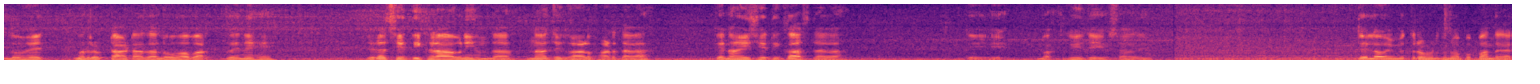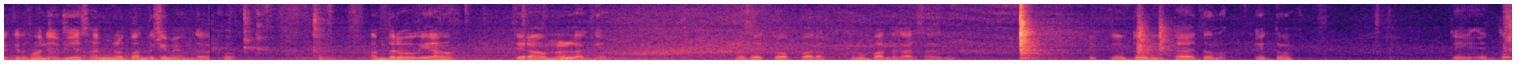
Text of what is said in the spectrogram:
ਲੋਹੇ, ਮਤਲਬ ਟਾਟਾ ਦਾ ਲੋਹਾ ਵਰਤਦੇ ਨੇ ਇਹ। ਜਿਹੜਾ ਛੇਤੀ ਖਰਾਬ ਨਹੀਂ ਹੁੰਦਾ, ਨਾ ਜੰਗਾਲ ਫੜਦਾਗਾ ਤੇ ਨਾ ਹੀ ਛੇਤੀ ਘਸਦਾਗਾ ਤੇ ਬਾਕੀ ਤੁਸੀਂ ਦੇਖ ਸਕਦੇ ਹੋ। ਤੇ ਲਓ ਜੀ ਮਿੱਤਰੋ, ਹੁਣ ਤੁਹਾਨੂੰ ਆਪਾਂ ਬੰਦ ਕਰਕੇ ਦਿਖਾਉਂਦੇ ਆ ਵੀ ਇਹ ਸਾਨੂੰ ਨਾਲ ਬੰਦ ਕਿਵੇਂ ਹੁੰਦਾ। ਦੇਖੋ, ਅੰਦਰ ਹੋ ਗਿਆ ਉਹ ਤੇ ਆਰਾਮ ਨਾਲ ਲੱਗ ਗਿਆ। ਬਸ ਇੱਕ ਉੱਪਰ ਇਹਨੂੰ ਬੰਦ ਕਰ ਸਕਦੇ ਹਾਂ। ਇੱਕ ਉਧਰ ਵੀ ਦਿੱਤਾ ਇਦਾਂ ਇਦਾਂ। ਤੇ ਇਦਾਂ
